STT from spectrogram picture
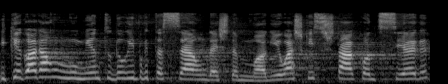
E que agora há um momento de libertação desta memória. Eu acho que isso está a acontecer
